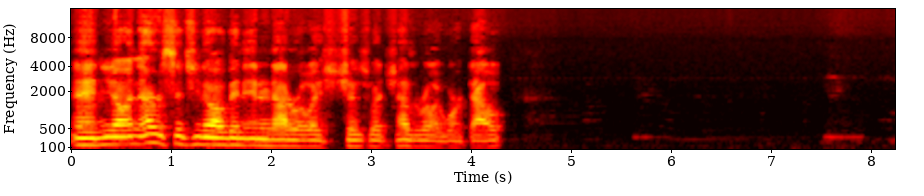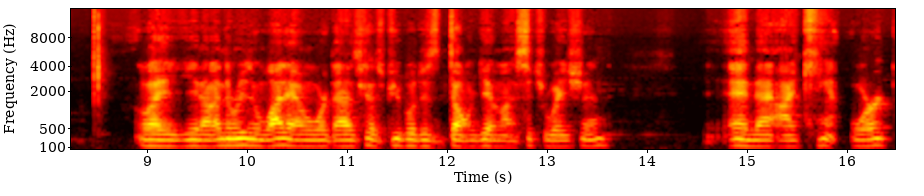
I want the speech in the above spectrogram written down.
and you know, and ever since you know I've been in and out of relationships, which hasn't really worked out. Like you know, and the reason why they haven't worked out is because people just don't get my situation, and that I can't work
